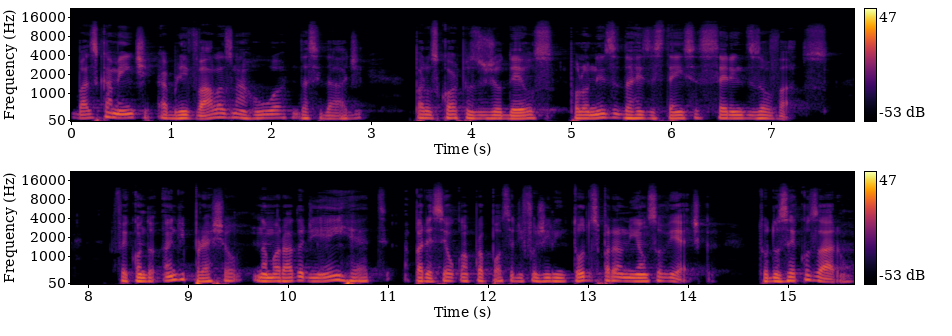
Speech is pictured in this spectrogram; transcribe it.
Basicamente, abrir valas na rua da cidade para os corpos dos judeus, poloneses da resistência, serem desovados foi quando Andy Preschel, namorado de Henriette, apareceu com a proposta de fugirem todos para a União Soviética. Todos recusaram,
